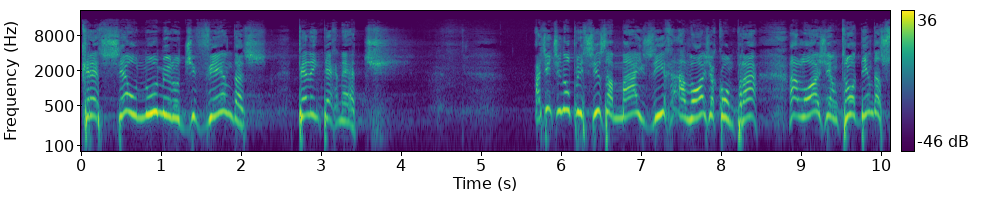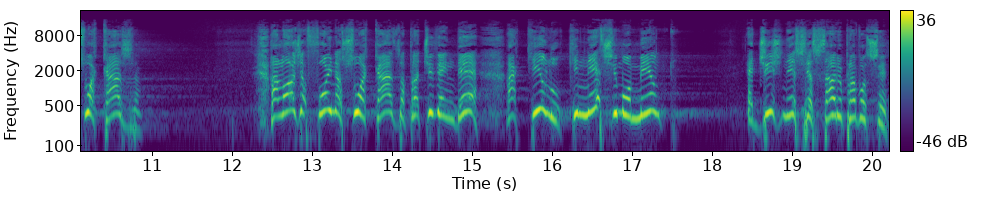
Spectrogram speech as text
cresceu o número de vendas pela internet. A gente não precisa mais ir à loja comprar, a loja entrou dentro da sua casa. A loja foi na sua casa para te vender aquilo que nesse momento é desnecessário para você.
